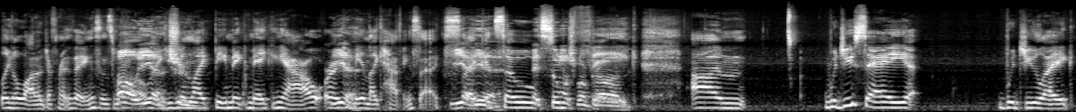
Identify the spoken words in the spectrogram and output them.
like a lot of different things as well. Oh, yeah, like you true. can like be make making out or Yeah. can mean like having sex. Yeah, like, yeah. It's so It's so much more broad. vague. Um, would you say? Would you like?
